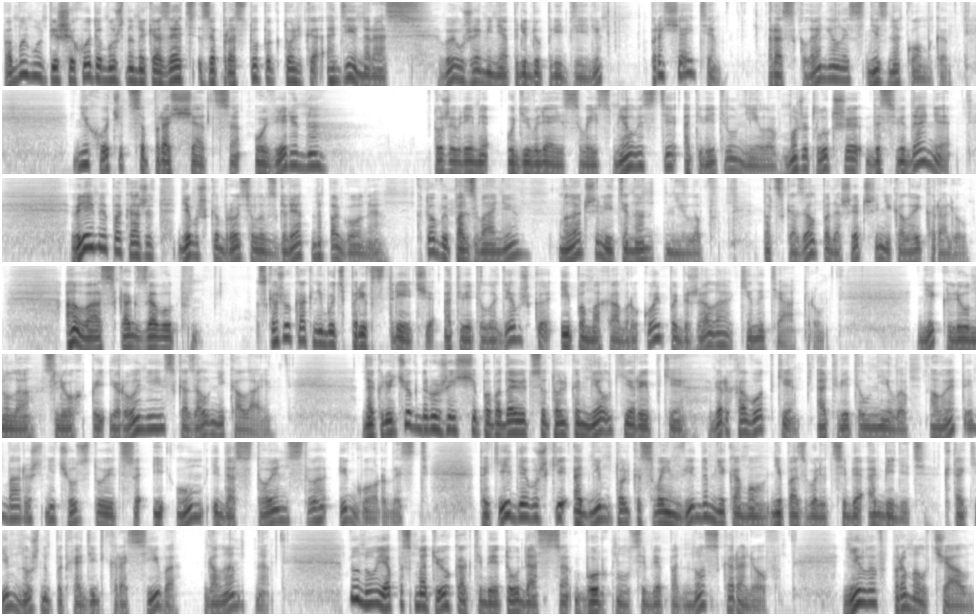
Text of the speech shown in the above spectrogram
По-моему, пешехода можно наказать за проступок только один раз. Вы уже меня предупредили. Прощайте, раскланялась незнакомка. Не хочется прощаться, уверенно, в то же время удивляясь своей смелости, ответил Нилов. Может, лучше до свидания? Время покажет. Девушка бросила взгляд на погоны. Кто вы по званию? Младший лейтенант Нилов, подсказал подошедший Николай Королёв. А вас как зовут? Скажу как-нибудь при встрече, ответила девушка и, помахав рукой, побежала к кинотеатру. Не клюнула, с легкой иронией сказал Николай. На крючок, дружище, попадаются только мелкие рыбки, верховодки, ответил Нилов. А в этой барышне чувствуется и ум, и достоинство, и гордость. Такие девушки одним только своим видом никому не позволят себя обидеть. К таким нужно подходить красиво, галантно. Ну-ну, я посмотрю, как тебе это удастся, буркнул себе под нос Королев. Нилов промолчал.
